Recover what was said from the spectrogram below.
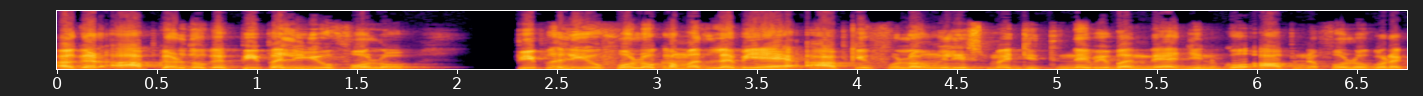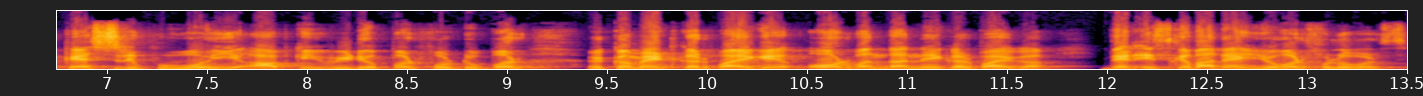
अगर आप कर दोगे people you follow people you follow का मतलब यह है, आपकी फॉलोइंग लिस्ट में जितने भी बंदे हैं, जिनको आपने फॉलो कर रखा है, सिर्फ़ वही आपकी वीडियो पर फ़ोटो पर कमेंट कर पाएँगे और बंदा नहीं कर पाएगा। देन इसके बाद है योवर फॉलोअर्स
